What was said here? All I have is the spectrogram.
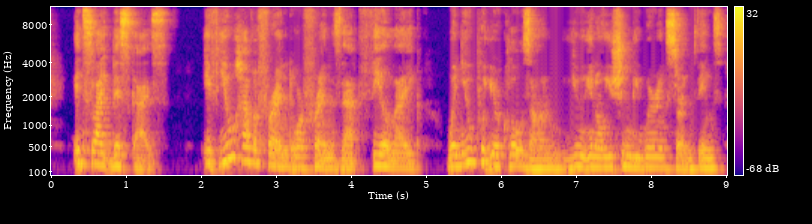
it's like this, guys. If you have a friend or friends that feel like when you put your clothes on, you you know you shouldn't be wearing certain things.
